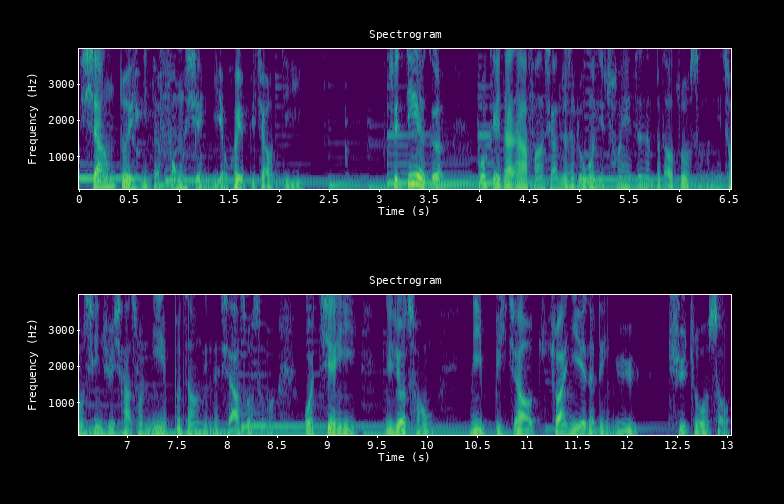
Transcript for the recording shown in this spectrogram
相对你的风险也会比较低。所以第二个，我给大家的方向就是，如果你创业真的不知道做什么，你从兴趣下手，你也不知道你能下手什么，我建议你就从你比较专业的领域去着手。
